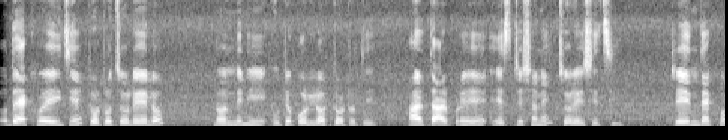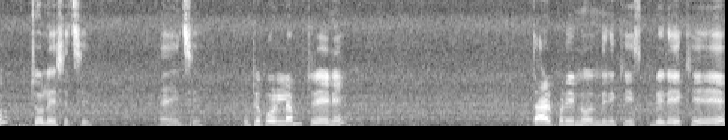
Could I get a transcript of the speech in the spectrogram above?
তো দেখো এই যে টোটো চলে এলো, নন্দিনী উঠে পড়ল টোটোতে, আর তারপরে স্টেশনে চলে এসেছি। ট্রেন দেখো চলে এসেছে, এই যে। উঠে পড়লাম ট্রেনে। তারপরে নন্দিনীকে স্কুলে রেখে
